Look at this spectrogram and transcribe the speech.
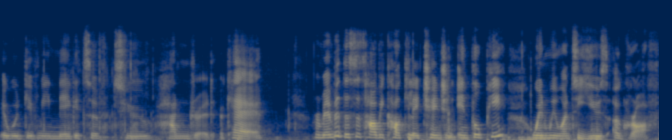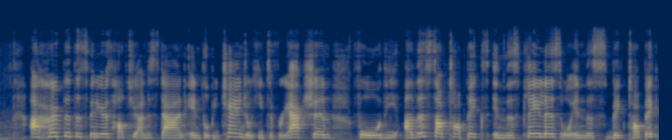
It would give me negative 200. Okay. Remember, this is how we calculate change in enthalpy when we want to use a graph. I hope that this video has helped you understand enthalpy change or heat of reaction. For the other subtopics in this playlist or in this big topic,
